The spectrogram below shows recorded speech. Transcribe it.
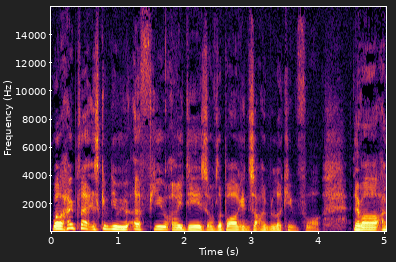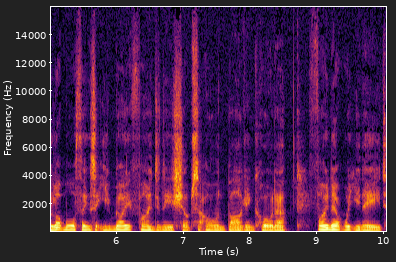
Well, I hope that has given you a few ideas of the bargains that I'm looking for. There are a lot more things that you might find in these shops that are on Bargain Corner. Find out what you need,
